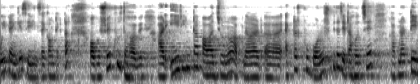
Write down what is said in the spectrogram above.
ওই ব্যাংকে সেভিংস অ্যাকাউন্ট একটা অবশ্যই খুলতে হবে। আর এই ঋণটা পাওয়ার জন্য আপনার একটা খুব বড় সুবিধা যেটা হচ্ছে, আপনার টেন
